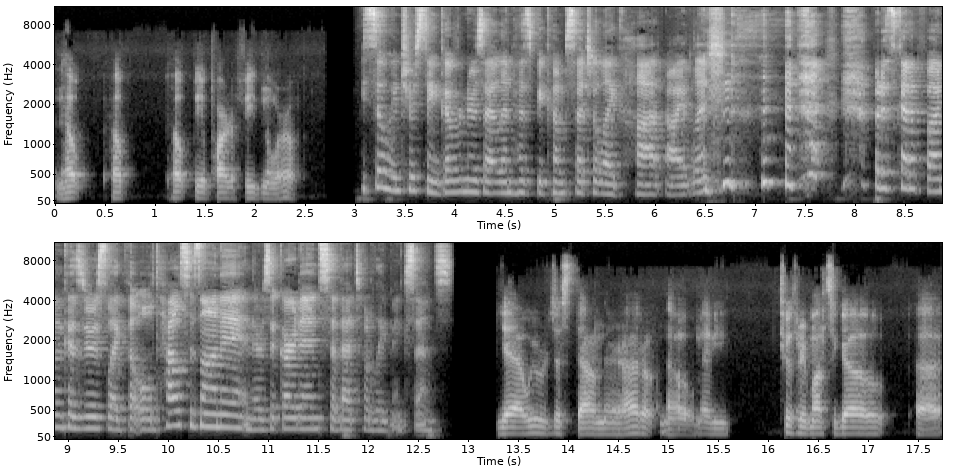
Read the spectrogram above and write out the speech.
and help help help be a part of feeding the world. It's so interesting. Governor's Island has become such a like hot island. but it's kind of fun because there's like the old houses on it and there's a garden, so that totally makes sense. Yeah, we were just down there, I don't know, maybe two or three months ago, uh,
